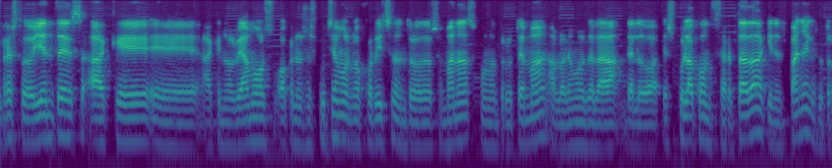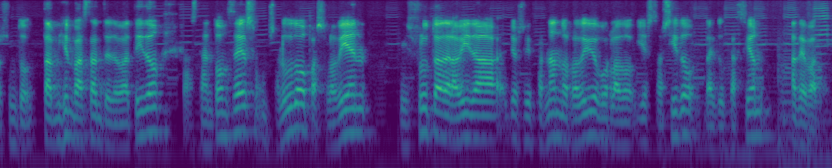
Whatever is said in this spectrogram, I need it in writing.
resto de oyentes a que, eh, a que nos veamos o a que nos escuchemos, mejor dicho, dentro de dos semanas con otro tema. Hablaremos de la, de la escuela concertada aquí en España, que es otro asunto también bastante debatido. Hasta entonces, un saludo, pásalo bien, disfruta de la vida. Yo soy Fernando Rodríguez Borlado y esto ha sido La Educación a Debate.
